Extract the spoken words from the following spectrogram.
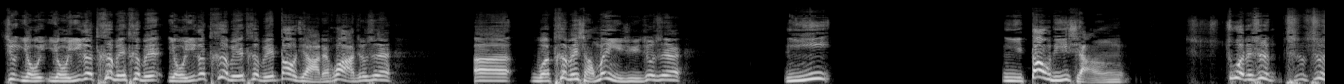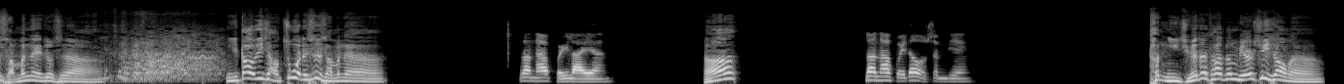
就有有一个特别特别有一个特别特别到家的话，就是呃，我特别想问一句，就是你你到底想做的是是是什么呢？就是啊。你到底想做的是什么呢？让他回来呀！啊！让他回到我身边。他你觉得他跟别人睡觉没？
